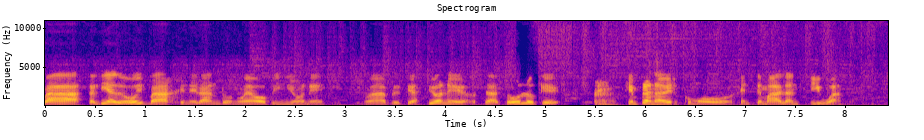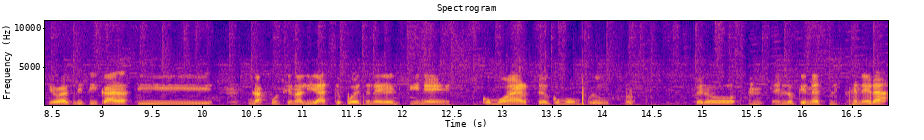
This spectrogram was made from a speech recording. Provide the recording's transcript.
va hasta el día de hoy, va generando nuevas opiniones, nuevas apreciaciones, o sea, todo lo que siempre van a ver como gente más antigua que va a criticar así la funcionalidad que puede tener el cine como arte o como un producto. Pero en lo que Netflix genera,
